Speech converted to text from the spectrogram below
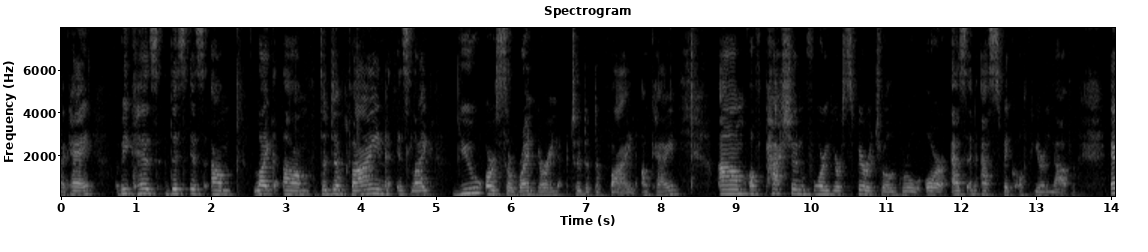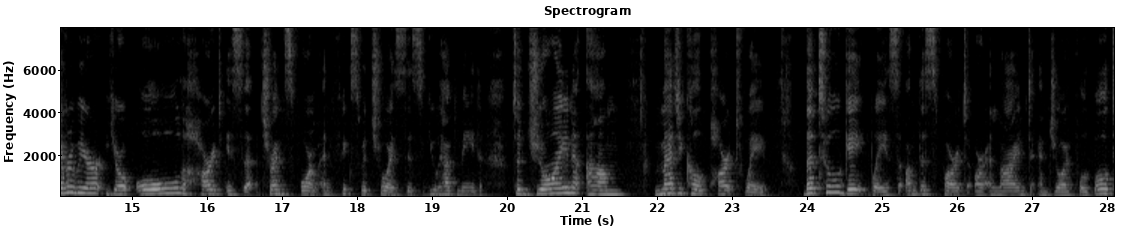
okay? Because this is um like um the divine is like you are surrendering to the divine okay um, of passion for your spiritual growth or as an aspect of your love everywhere your whole heart is uh, transformed and fixed with choices you have made to join um, magical pathway the two gateways on this part are aligned and joyful both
